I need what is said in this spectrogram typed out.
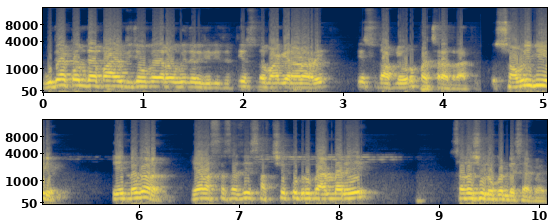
उद्या कोणत्या महायुतीच्या उमेदवाराला उमेदवारी दिली तर ते सुद्धा मागे राहणार आहे. ते सुद्धा आपल्याबरोबर प्रचारात राहतील. सावळीवीर हे नगर या रस्त्यासाठी सातशे कोटी रुपये आणणारे सदाशिव लोखंडे साहेब आहेत.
